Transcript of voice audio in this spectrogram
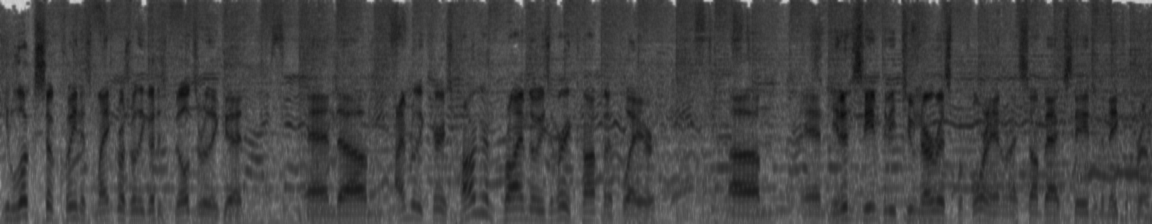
he looks so clean. His micro's really good. His build's really good, and um, I'm really curious. HongUn Prime, though, he's a very confident player, um, and he didn't seem to be too nervous beforehand when I saw him backstage in the makeup room.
